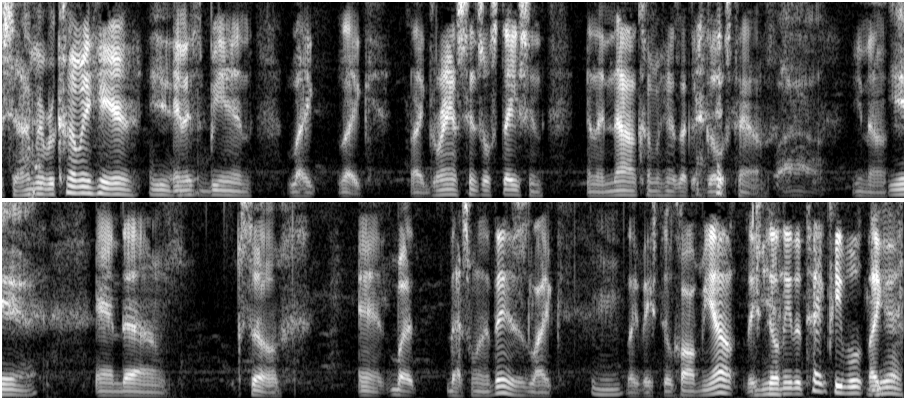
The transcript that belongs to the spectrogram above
said, I remember coming here Yeah. and it's being like like like Grand Central Station, and then now coming here is like a ghost town, Wow. you know. Yeah. And um, so, and but that's one of the things is like, like they still call me out. They still Mm-hmm. Yeah. need to tech people, like yeah.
